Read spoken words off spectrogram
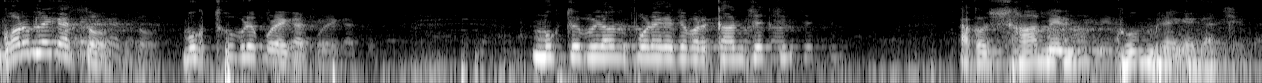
গরম লেগে গেছে মুখ থুবড়ে পড়ে গেছে। মুখ থুবড়ে যখন পড়ে গেছে, এবার কাঁদছে এখন স্বামীর ঘুম ভেঙে গেছে।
